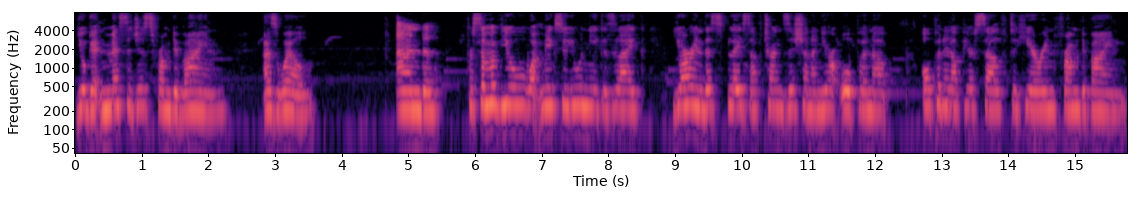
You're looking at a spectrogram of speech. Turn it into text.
You'll get messages from divine as well. And for some of you, what makes you unique is like you're in this place of transition and you're open up, opening up yourself to hearing from divine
